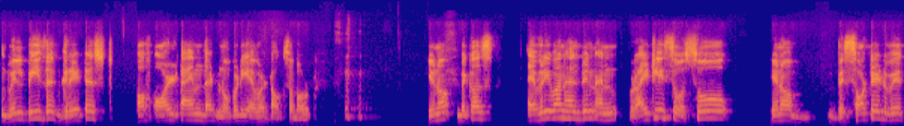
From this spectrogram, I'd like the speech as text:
will be the greatest of all time that nobody ever talks about. you know, because everyone has been, and rightly so, so, you know, besotted with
